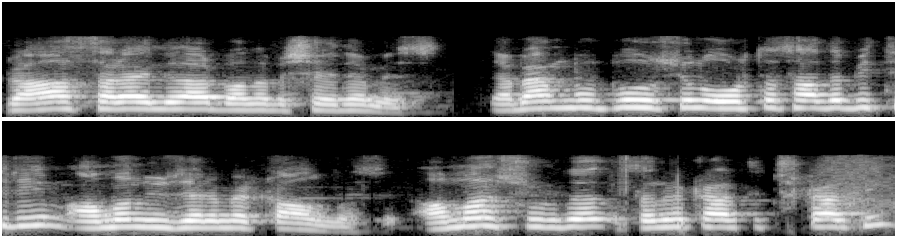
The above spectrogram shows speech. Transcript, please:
Galatasaraylılar bana bir şey demesin. Ya ben bu pozisyonu orta sahada bitireyim aman üzerime kalmasın. Aman şurada sarı kartı çıkartayım.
